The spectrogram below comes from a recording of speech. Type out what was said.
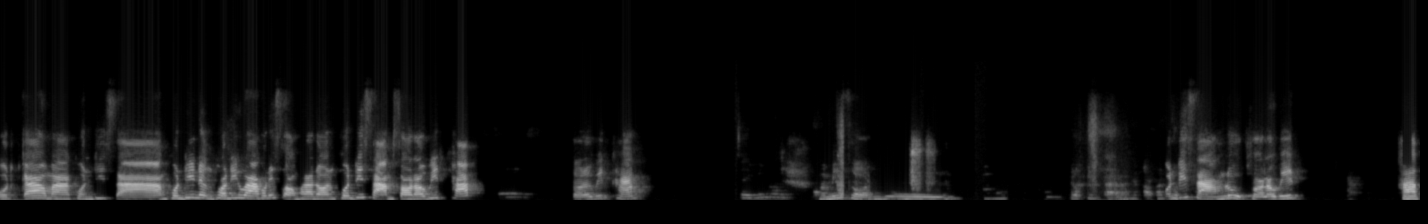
กดเก้ามาคนที่สามคนที่หนึ่งพรนิวาคนที่สองพระดอนคนที่สามสรวิทย์ครับสรวิทย์ครับมันไม่สอนอยู่ คนที่สามลูกสรวิทย์ครับ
